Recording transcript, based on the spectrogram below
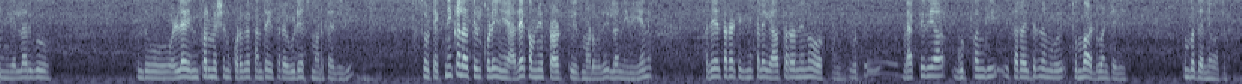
ನಿಮಗೆಲ್ಲರಿಗೂ ಒಂದು ಒಳ್ಳೆಯ ಇನ್ಫಾರ್ಮೇಷನ್ ಕೊಡಬೇಕಂತ ಈ ಥರ ವೀಡಿಯೋಸ್ ಮಾಡ್ತಾ ಇದ್ದೀವಿ ಸೊ ಟೆಕ್ನಿಕಲಾಗಿ ತಿಳ್ಕೊಳ್ಳಿ. ನೀವು ಯಾವುದೇ ಕಂಪ್ನಿ ಪ್ರಾಡಕ್ಟ್ ಯೂಸ್ ಮಾಡ್ಬೋದು. ಇಲ್ಲ, ನೀವು ಏನು ಅದೇ ಥರ ಟೆಕ್ನಿಕಲಾಗಿ ಯಾವ ಥರನೂ ವರ್ಕ್ ಮಾಡ್ಬೋದು ಬಟ್ ಬ್ಯಾಕ್ಟೀರಿಯಾ ಗುಡ್ ಫಂಗಿ ಈ ಥರ ಇದ್ದರೆ ನಮಗೆ ತುಂಬ ಅಡ್ವಾಂಟೇಜಸ್ ತುಂಬ ಧನ್ಯವಾದಗಳು.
